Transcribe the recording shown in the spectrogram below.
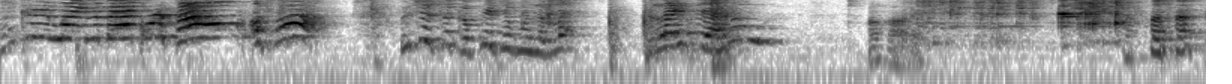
Okay, in the background. we should have took a picture when the light, the light said. Okay.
